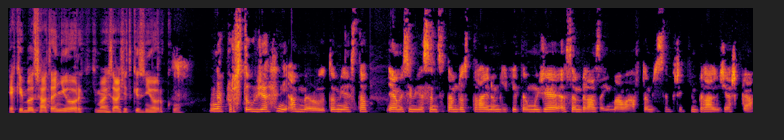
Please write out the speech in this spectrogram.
jaký byl třeba ten New York? Jaký máš zážitky z New Yorku? Naprosto úžasný a miluju to město. Já myslím, že jsem se tam dostala jenom díky tomu, že jsem byla zajímavá v tom, že jsem předtím byla lyžařka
